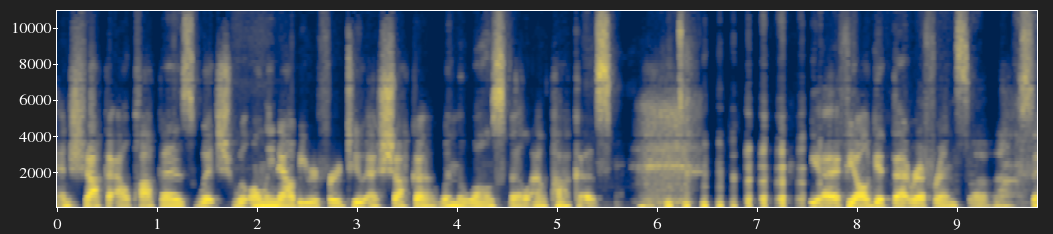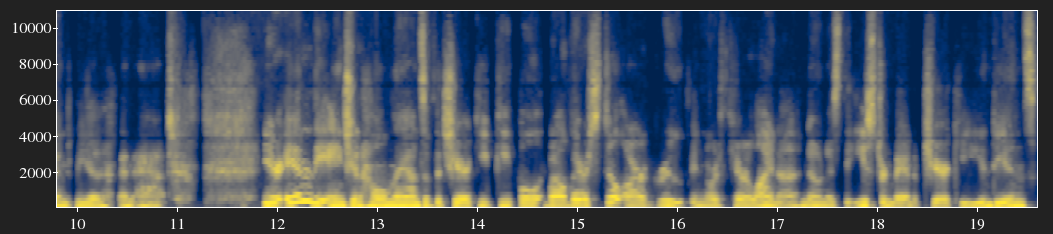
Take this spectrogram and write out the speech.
and Shaka alpacas, which will only now be referred to as Shaka when the walls fell alpacas. yeah, if y'all get that reference, uh, send me a, an at. You're in the ancient homelands of the Cherokee people. While there still are a group in North Carolina known as the Eastern Band of Cherokee Indians,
